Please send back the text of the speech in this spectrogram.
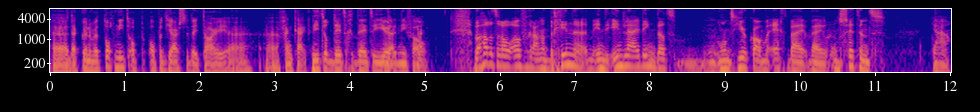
daar kunnen we toch niet op, op het juiste detail gaan kijken. Niet op dit gedetailleerde nee, niveau? Nee. We hadden het er al over aan het begin in de inleiding. Dat, want hier komen we echt bij, bij ontzettend ja,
